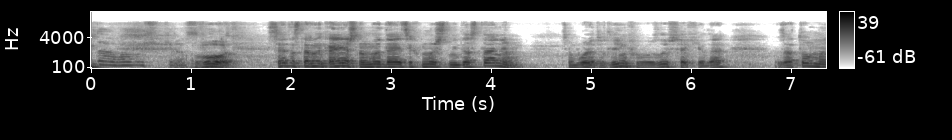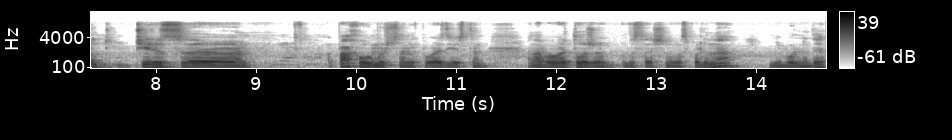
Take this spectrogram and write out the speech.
Да, волосики растут. Вот. С этой стороны, конечно, мы до этих мышц не достанем. Тем более тут лимфовые узлы всякие, да. Зато мы через э, паховую мышцу на них повоздействуем. Она бывает тоже достаточно воспалена. Не больно, да?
